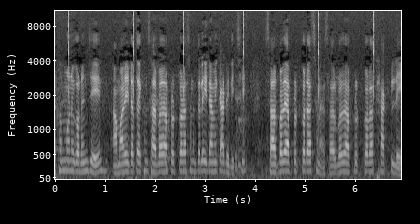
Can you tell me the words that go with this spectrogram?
এখন মনে করেন যে আমার এটা তো এখন সার্ভারে আপলোড করা আছে না, তাহলে এটা আমি কাটিয়ে দিচ্ছি। সার্ভারে আপলোড করা আছে না সার্ভারে আপলোড করা থাকলে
